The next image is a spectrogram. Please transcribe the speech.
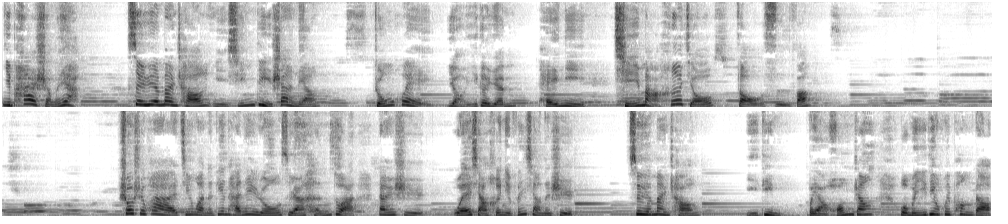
你怕什么呀？岁月漫长，你心地善良，终会有一个人陪你骑马喝酒走四方。说实话，今晚的电台内容虽然很短，但是我也想和你分享的是：岁月漫长，一定不要慌张，我们一定会碰到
